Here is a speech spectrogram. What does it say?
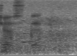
Justin.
